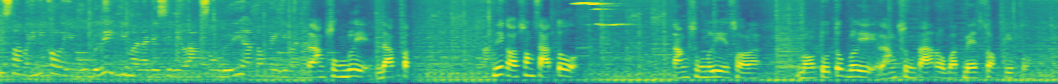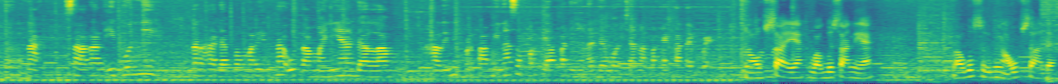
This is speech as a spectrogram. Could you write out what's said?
Tapi selama ini kalau Ibu beli gimana di sini langsung beli atau kayak gimana? Langsung beli, dapat. Ini kosong satu. Langsung beli, soal mau tutup beli, langsung taruh buat besok gitu. Nah, saran Ibu nih terhadap pemerintah utamanya dalam hal ini Pertamina seperti apa dengan ada wacana pakai KTP? Nggak usah ya, bagusan ya. Bagus nggak usah dah.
